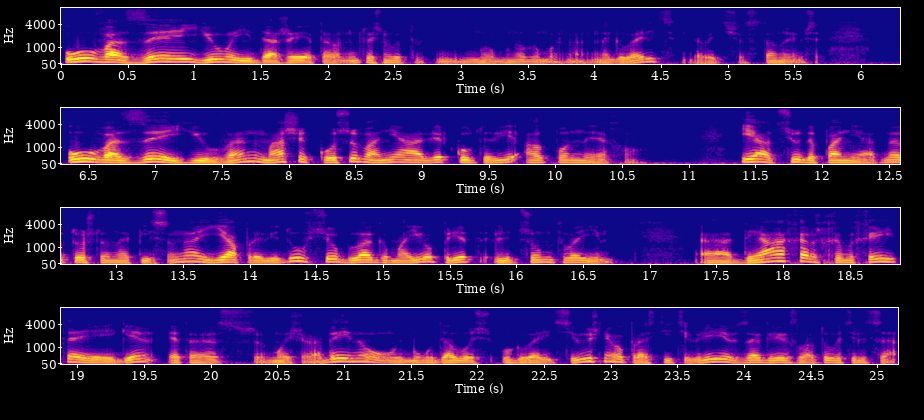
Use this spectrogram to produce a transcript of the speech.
У вазе юва, и даже это, ну, то есть, ну, вот тут много можно наговорить, давайте сейчас остановимся. У вазе юван маши косу они авер культуви алпонеху. И отсюда понятно то, что написано, я проведу все благо мое пред лицом твоим. А, Деахар Хемхейта Эйгель, это мой Шарабейну, ему удалось уговорить Всевышнего простить евреев за грех Золотого Тельца.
